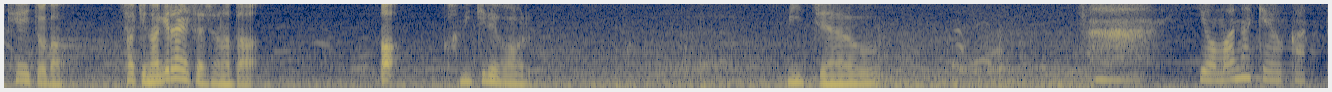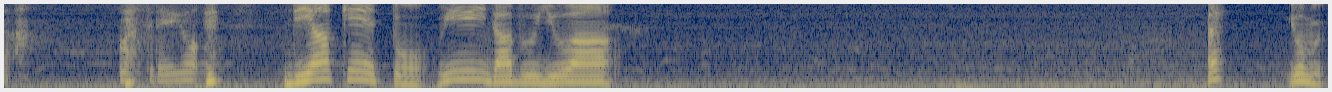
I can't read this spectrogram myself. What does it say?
ケイトだ。さっき投げられてたでしょ、あなた。あ、紙切れがある。見ちゃう。読まなきゃよかった忘れようえ Dear Kate, we love your え読む。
